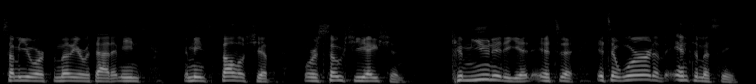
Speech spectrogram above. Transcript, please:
Some of you are familiar with that. It means, it means fellowship or association, community. It, it's, a, it's a word of intimacy.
